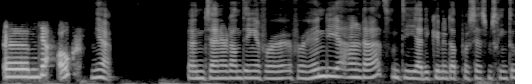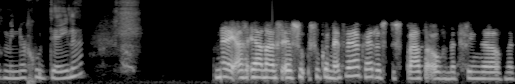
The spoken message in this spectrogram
Ehm, ja, ook. Ja. En zijn er dan dingen voor, voor hun die je aanraadt? Want die, ja, die kunnen dat proces misschien toch minder goed delen. Nee, ja, nou, zo- zoek een netwerk. Hè. Dus, dus praten over met vrienden of met,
